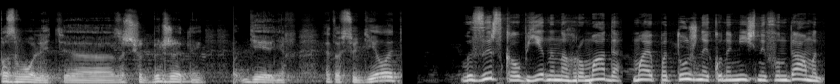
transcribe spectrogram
позволить э, за счет бюджетных денег это все делать. Визирська об'єднана громада має потужний економічний фундамент,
